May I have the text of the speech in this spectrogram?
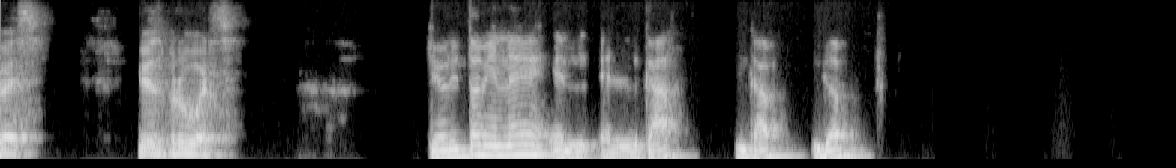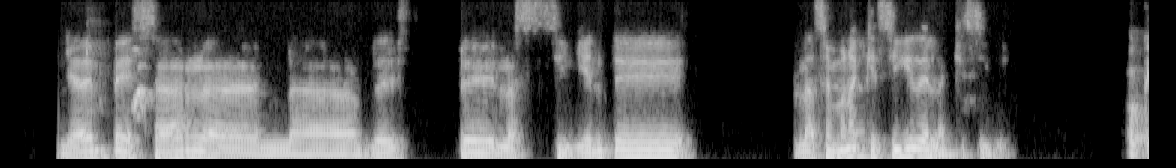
US, US Brewers. Que ahorita viene el, el GAP, GAP, GAP, ya va a empezar la, la, de- de la siguiente, la semana que sigue de la que sigue. Ok,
